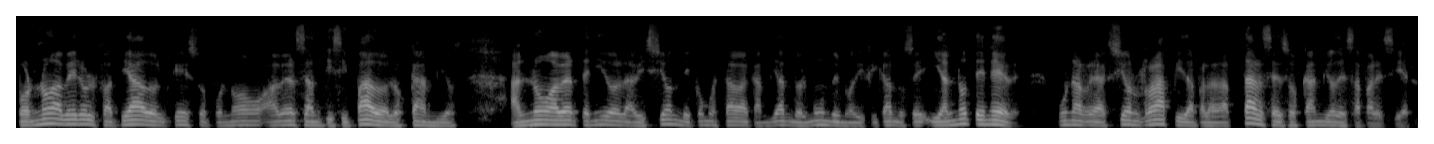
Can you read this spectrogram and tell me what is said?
Por no haber olfateado el queso, por no haberse anticipado a los cambios, al no haber tenido la visión de cómo estaba cambiando el mundo y modificándose, y al no tener una reacción rápida para adaptarse a esos cambios, desaparecieron.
